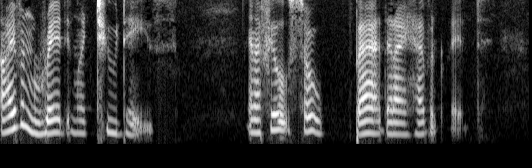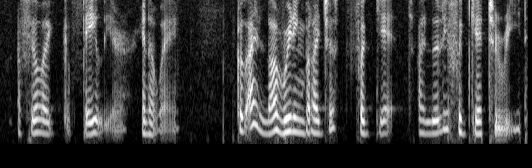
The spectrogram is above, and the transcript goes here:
I haven't read in like two days. And I feel so bad that I haven't read. I feel like a failure in a way. Because I love reading, but I just forget. I literally forget to read.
